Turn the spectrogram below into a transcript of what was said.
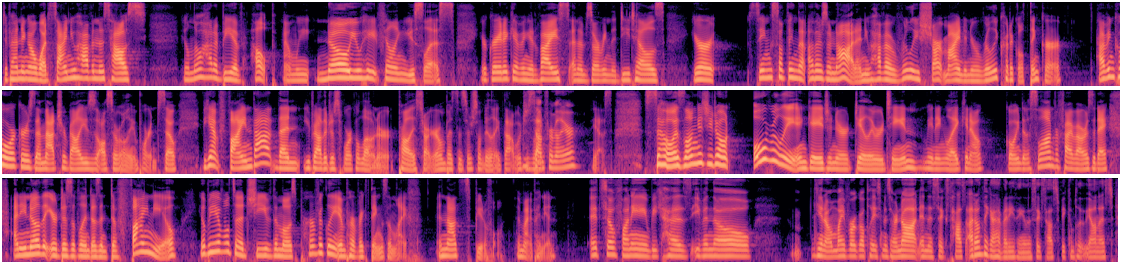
Depending on what sign you have in this house, You'll know how to be of help. And we know you hate feeling useless. You're great at giving advice and observing the details. You're seeing something that others are not. And you have a really sharp mind and you're a really critical thinker. Having coworkers that match your values is also really important. So if you can't find that, then you'd rather just work alone or probably start your own business or something like that, which is like Sound familiar? Yes. So as long as you don't overly engage in your daily routine, meaning like, you know, going to the salon for five hours a day, and you know that your discipline doesn't define you, you'll be able to achieve the most perfectly imperfect things in life. And that's beautiful, in my opinion. It's so funny because even though, you know, my Virgo placements are not in the sixth house, I don't think I have anything in the sixth house to be completely honest.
